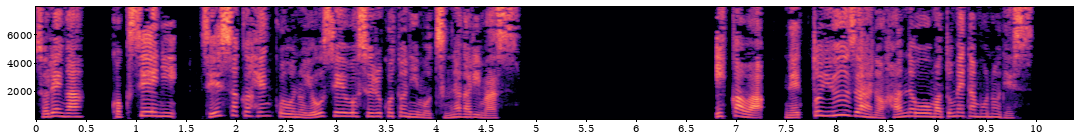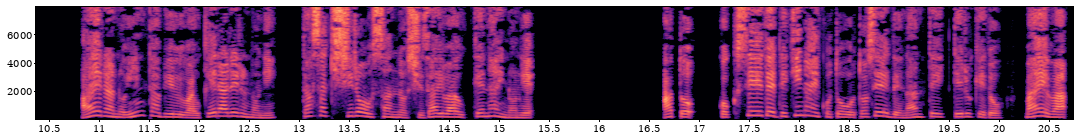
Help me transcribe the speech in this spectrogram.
それが国政に政策変更の要請をすることにもつながります。以下はネットユーザーの反応をまとめたものです。あえらのインタビューは受けられるのに、田崎史郎さんの取材は受けないのね。あと、国政でできないことを都政でなんて言ってるけど、前は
